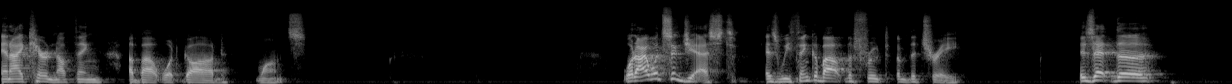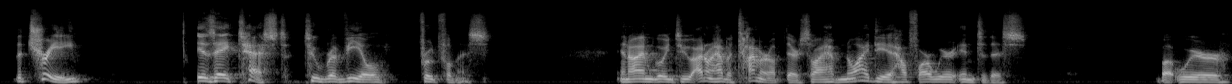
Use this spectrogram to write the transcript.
and I care nothing about what God wants. What I would suggest as we think about the fruit of the tree is that the, the tree is a test to reveal fruitfulness. And I'm going to, I don't have a timer up there, so I have no idea how far we're into this. But we're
